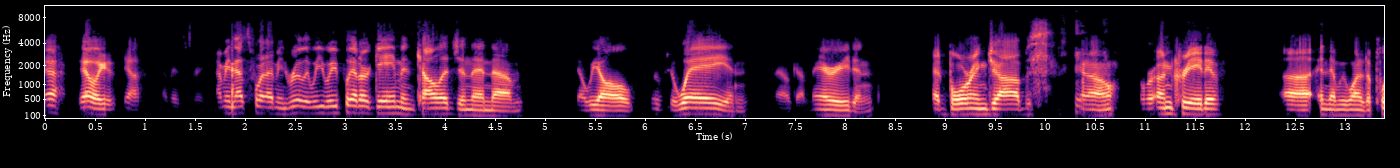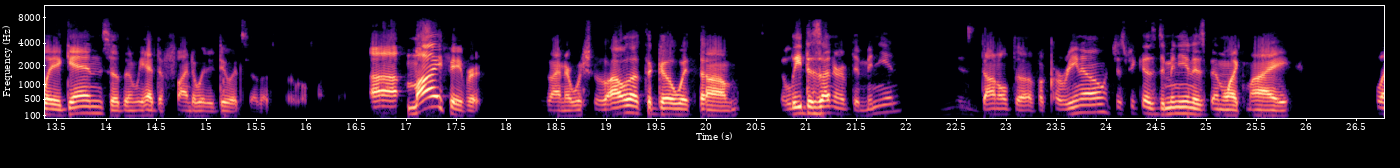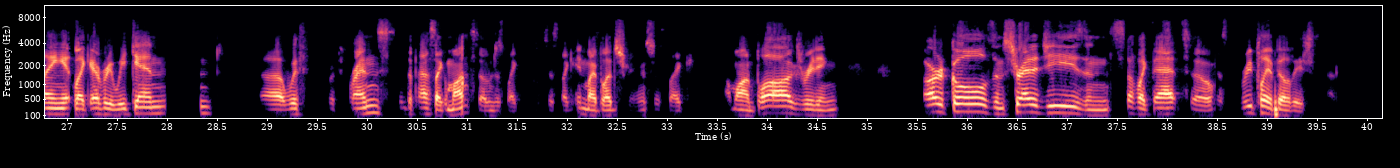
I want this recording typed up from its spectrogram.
Yeah, yeah, like, yeah. I mean, it's great. I mean, that's what I mean. Really, we we played our game in college, and then um, you know, we all moved away and you know got married and had boring jobs, you know, or uncreative. Uh, and then we wanted to play again, so then we had to find a way to do it. So that's where Roll Twenty. Uh, my favorite designer, which was, I'll have to go with um, the lead designer of Dominion, is Donald uh, Vaccarino, just because Dominion has been like my playing it like every weekend uh, with with friends in the past like month. So I'm just like just like in my bloodstream. It's just like I'm on blogs reading articles and strategies and stuff like that. So replayability is just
